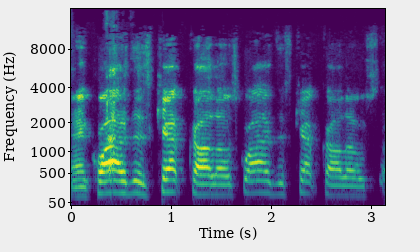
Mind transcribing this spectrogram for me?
And quiet as this kept, Carlos, quiet as this kept, Carlos, uh,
